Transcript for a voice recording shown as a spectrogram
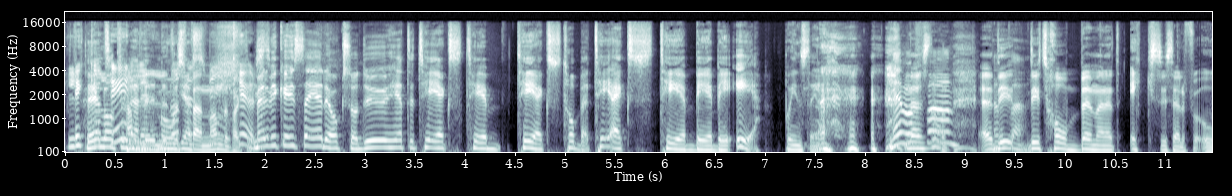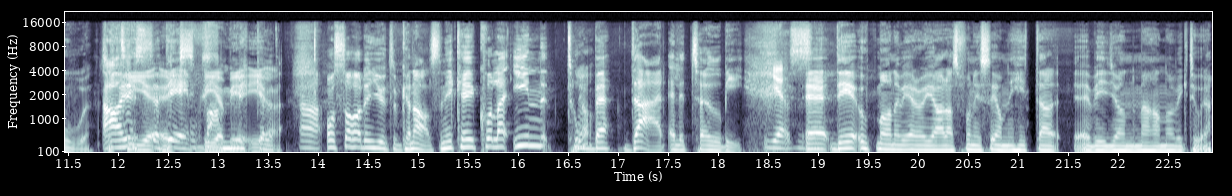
Lycka Det låter till! moget. låter Spännande faktiskt. Men vi kan ju säga det också, du heter TXT, TX Tobbe, TXTBBE på Instagram. Nej vad fan. Eh, det, det är ett hobby men ett X istället för O. Så Ja, TXDBE. mycket. Ja. Och så har du en YouTube-kanal, så ni kan ju kolla in Tobbe där, eller Toby. Yes. Eh, det uppmanar vi er att göra, så får ni se om ni hittar eh, videon med han och Victoria.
